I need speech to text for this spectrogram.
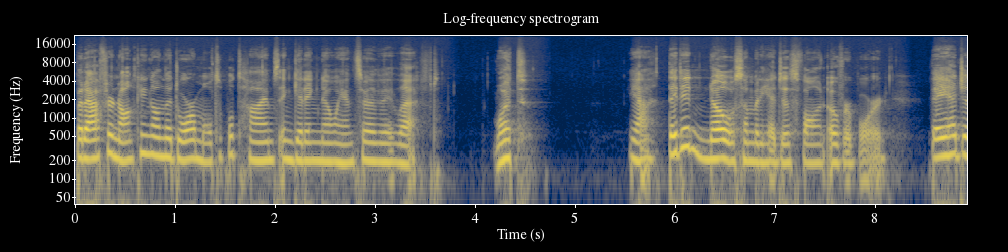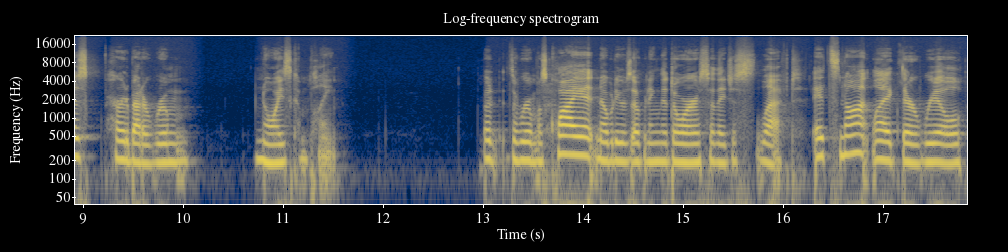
but after knocking on the door multiple times and getting no answer, they left. What? Yeah, they didn't know somebody had just fallen overboard. They had just heard about a room noise complaint. But the room was quiet, nobody was opening the door, so they just left. It's not like they're real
